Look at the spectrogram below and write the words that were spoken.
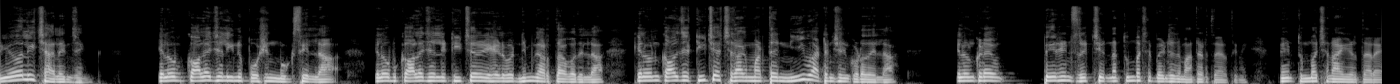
ರಿಯಲಿ ಚಾಲೆಂಜಿಂಗ್ ಕೆಲವೊಬ್ಬ ಕಾಲೇಜಲ್ಲಿ ಇನ್ನೂ ಪೋರ್ಷನ್ ಮುಗಿಸಿಲ್ಲ. ಕೆಲವೊಬ್ಬ ಕಾಲೇಜಲ್ಲಿ ಟೀಚರ್ ಹೇಳ್ಬೋದು ನಿಮ್ಗೆ ಅರ್ಥ ಆಗೋದಿಲ್ಲ. ಕೆಲವೊಂದು ಕಾಲೇಜಲ್ಲಿ ಟೀಚರ್ ಚೆನ್ನಾಗಿ ಮಾಡ್ತಾರೆ, ನೀವು ಅಟೆನ್ಷನ್ ಕೊಡೋದಿಲ್ಲ. ಕೆಲವೊಂದು ಕಡೆ ಪೇರೆಂಟ್ಸ್ ರಿಚ್ ನಾನು ತುಂಬ ಚೆನ್ನಾಗಿ ಪೇರೆಂಟ್ಸ್ ಜೊತೆ ಮಾತಾಡ್ತಾ ಇರ್ತೀನಿ. ಪೇರೆಂಟ್ ತುಂಬ ಚೆನ್ನಾಗಿರ್ತಾರೆ.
